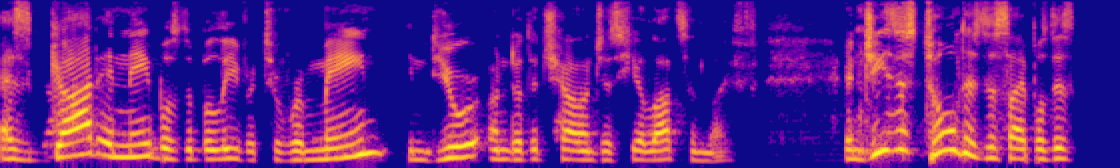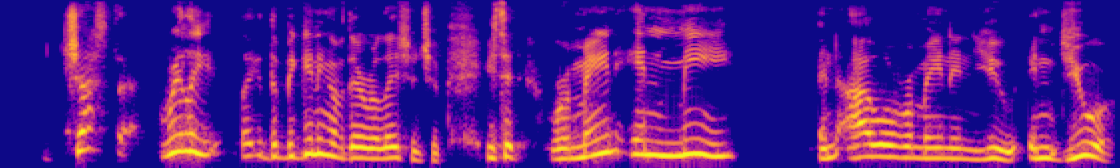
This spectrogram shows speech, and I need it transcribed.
as God enables the believer to remain, endure under the challenges he allots in life. And Jesus told his disciples this just really like the beginning of their relationship. He said, Remain in me, and I will remain in you. Endure.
